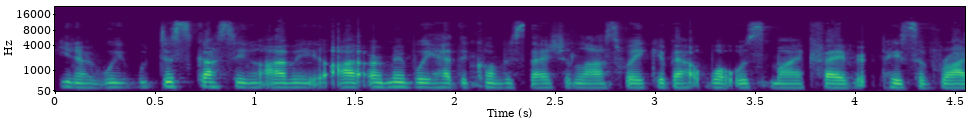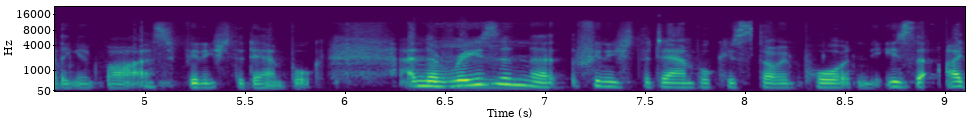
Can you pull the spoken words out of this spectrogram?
you know we were discussing. I mean, I remember we had the conversation last week about what was my favorite piece of writing advice. Finish the damn book, and the mm. reason that finish the damn book is so important is that I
